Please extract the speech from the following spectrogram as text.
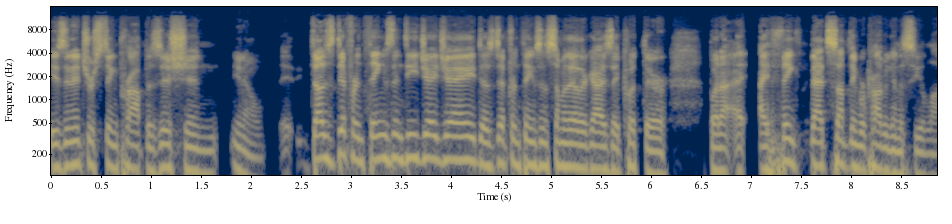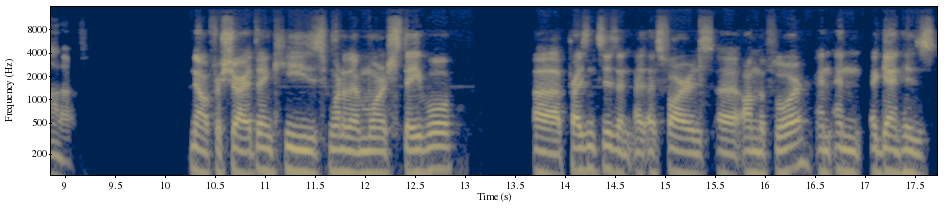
is an interesting proposition. You know, it does different things than DJJ, does different things than some of the other guys they put there, but I, I think that's something we're probably going to see a lot of. No, for sure. I think he's one of the more stable uh, presences, and as far as uh, on the floor, and and again, his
